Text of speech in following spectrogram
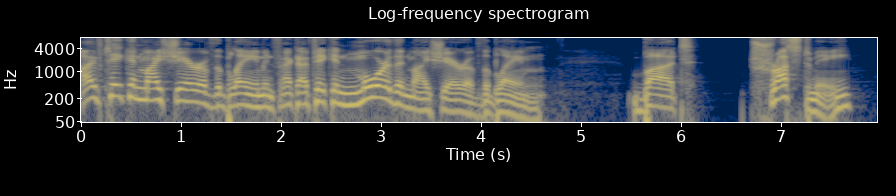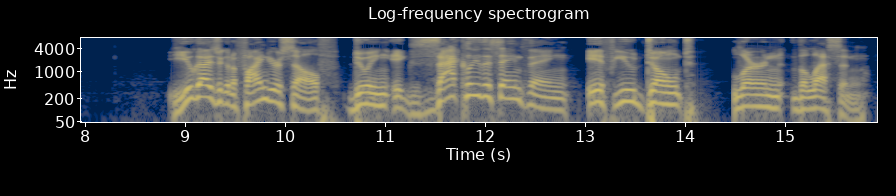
I've taken my share of the blame. In fact, I've taken more than my share of the blame. But trust me, you guys are going to find yourself doing exactly the same thing if you don't learn the lesson.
